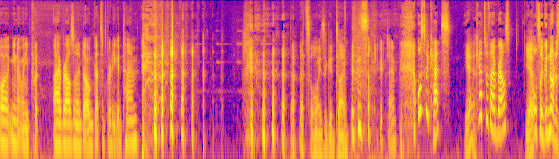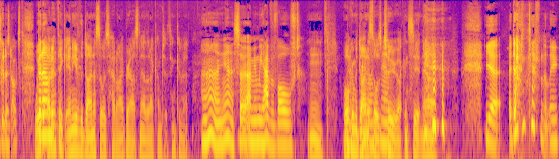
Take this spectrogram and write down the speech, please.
Or you know, when you put eyebrows on a dog, that's a pretty good time. That's always a good time. it's such a good time. Also, cats. Yeah. Cats with eyebrows. Yeah. Also good, not as good as dogs. We, but um, I don't think any of the dinosaurs had eyebrows. Now that I come to think of it, ah, yeah. So I mean, we have evolved. mm. Walking with pretty well, Dinosaurs yeah. too. I can see it now. Yeah, definitely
